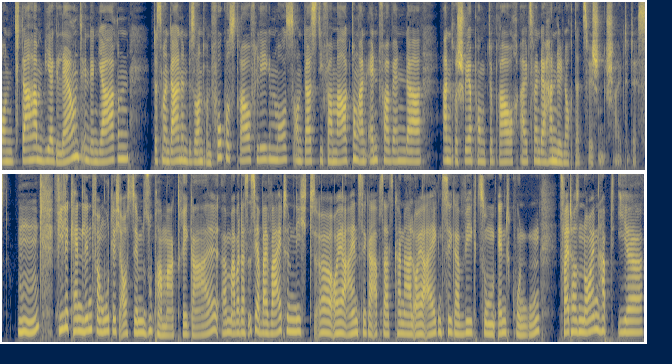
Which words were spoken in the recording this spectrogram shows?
Und da haben wir gelernt in den Jahren, dass man da einen besonderen Fokus drauf legen muss und dass die Vermarktung an Endverwender andere Schwerpunkte braucht, als wenn der Handel noch dazwischen geschaltet ist. Mhm. Viele kennen Lind vermutlich aus dem Supermarktregal, ähm, aber das ist ja bei weitem nicht äh, euer einziger Absatzkanal, euer einziger Weg zum Endkunden. 2009 habt ihr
